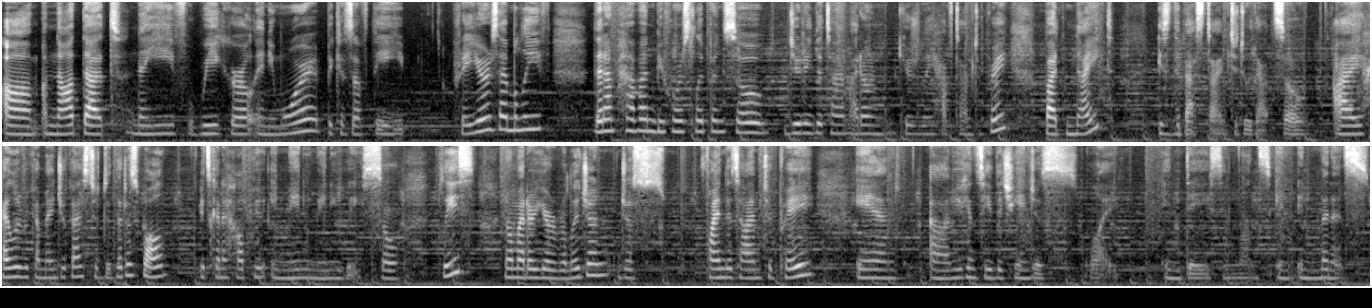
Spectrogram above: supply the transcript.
Um, i'm not that naive weak girl anymore because of the prayers i believe that i'm having before sleeping. So during the time i don't usually have time to pray but night is the best time to do that. So I highly recommend you guys to do that as well. It's gonna help you in many, many ways. So please, no matter your religion, just find the time to pray and um, you can see the changes like in days, in months, in, in minutes.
